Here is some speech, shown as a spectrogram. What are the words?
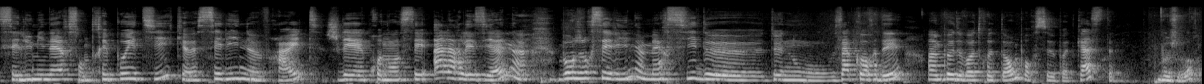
ces luminaires sont très poétiques, Céline Wright. Je l'ai prononcée à l'arlésienne. Bonjour Céline, merci de, de nous accorder un peu de votre temps pour ce podcast. Bonjour.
